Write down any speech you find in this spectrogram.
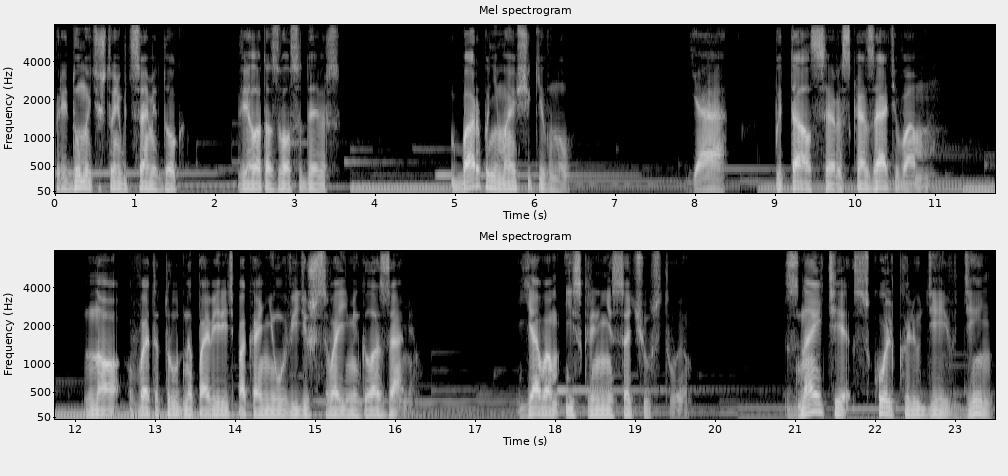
«Придумайте что-нибудь сами, док», — вяло отозвался Деверс. Бар, понимающе кивнул. «Я пытался рассказать вам, но в это трудно поверить, пока не увидишь своими глазами. Я вам искренне сочувствую». Знаете, сколько людей в день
